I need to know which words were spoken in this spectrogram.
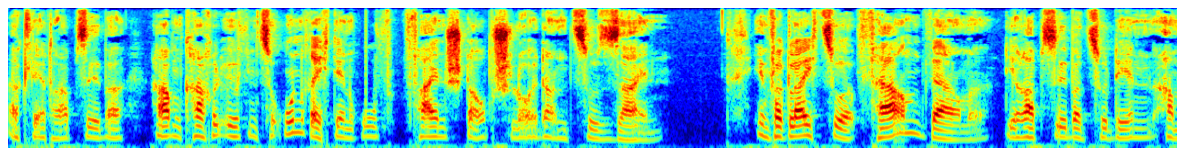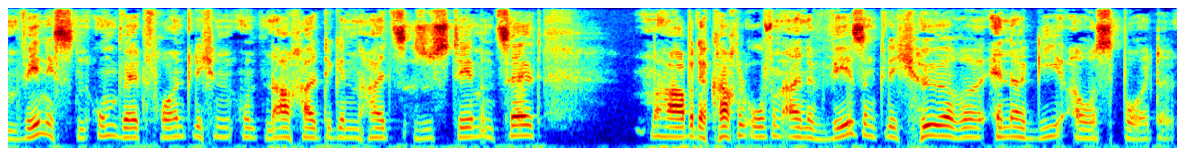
erklärt Rapsilber, haben Kachelöfen zu Unrecht den Ruf, Feinstaubschleudern zu sein. Im Vergleich zur Fernwärme, die Rapsilber zu den am wenigsten umweltfreundlichen und nachhaltigen Heizsystemen zählt, habe der Kachelofen eine wesentlich höhere Energieausbeute.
